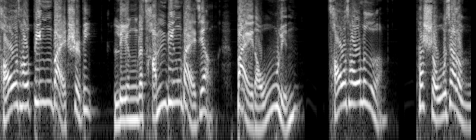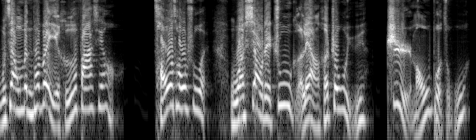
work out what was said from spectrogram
曹操兵败赤壁，领着残兵败将败到乌林。曹操乐了，他手下的武将问他为何发笑。曹操说：“呀，我笑这诸葛亮和周瑜智谋不足啊。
